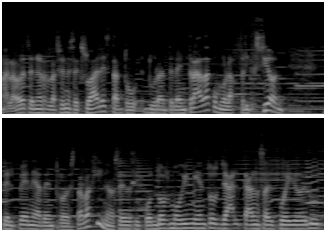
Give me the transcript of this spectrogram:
a la hora de tener relaciones sexuales, tanto durante la entrada como la fricción del pene adentro de esta vagina. O sea, es decir, con dos movimientos ya alcanza el cuello del útero,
